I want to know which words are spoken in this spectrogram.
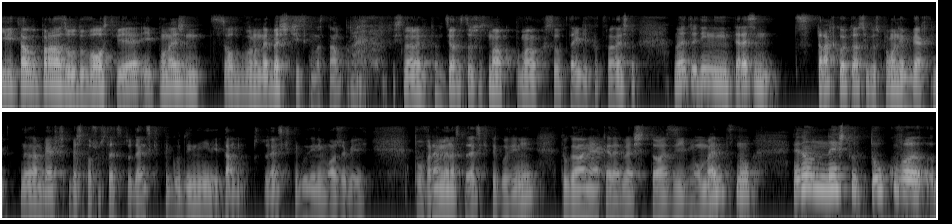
или това го правя за удоволствие и понеже отговора не беше, че искам да ставам професионален танцор, всъщност малко по малко се оттеглих от това нещо. Но ето един интересен страх, който аз си го спомням, бях, не знам, бях без точно след студентските години или там студентските години, може би по време на студентските години. Тогава някъде беше този момент, но едно нещо толкова,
